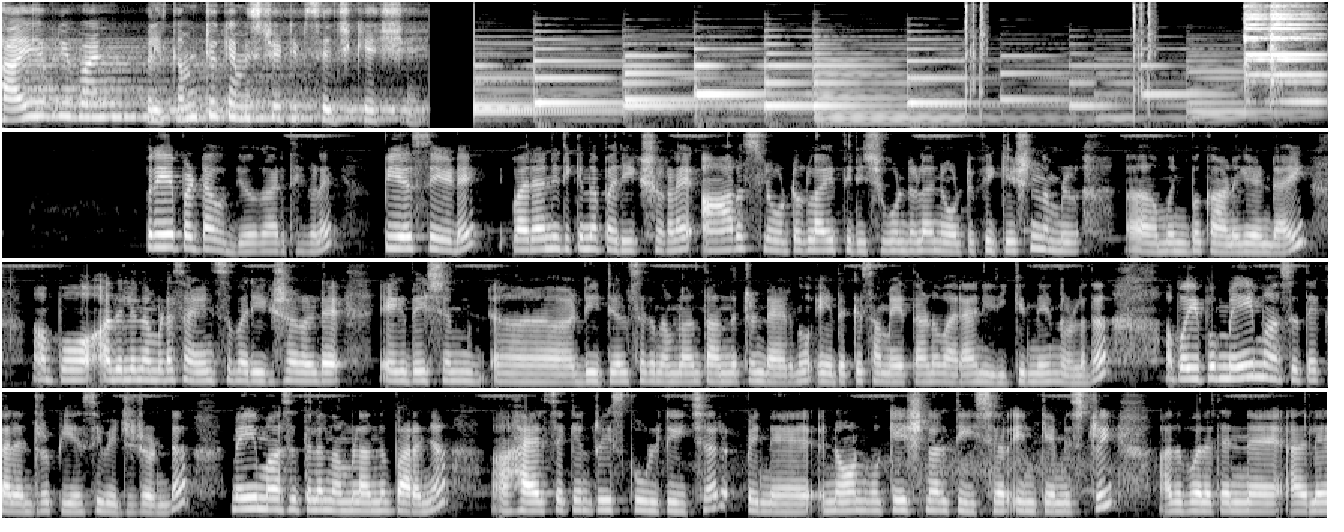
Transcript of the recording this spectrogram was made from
Hi everyone, welcome to Chemistry Tips Education. പ്രിയപ്പെട്ട ഉദ്യോഗാർത്ഥികളെ P S സിയുടെ വരാനിരിക്കുന്ന പരീക്ഷകളെ ആറ് സ്ലോട്ടുകളായി തിരിച്ചുകൊണ്ടുള്ള നോട്ടിഫിക്കേഷൻ നമ്മൾ മുൻപ് കാണുകയുണ്ടായി. അപ്പോൾ അതിൽ നമ്മുടെ സയൻസ് പരീക്ഷകളുടെ ഏകദേശം ഡീറ്റെയിൽസ് ഒക്കെ നമ്മൾ തന്നിട്ടുണ്ടായിരുന്നു. ഏതൊക്കെ സമയത്താണ് വരാനിരിക്കുന്നതെന്നുള്ളത് അപ്പോൾ ഇപ്പോൾ മെയ് മാസത്തെ കലണ്ടർ പി എസ് സി വിട്ടിട്ടുണ്ട് മെയ് മാസത്തിൽ നമ്മൾ അന്ന് പറഞ്ഞ ഹയർ സെക്കൻഡറി സ്കൂൾ ടീച്ചർ പിന്നെ non vocational teacher in chemistry അതുപോലെ തന്നെ അതിൽ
